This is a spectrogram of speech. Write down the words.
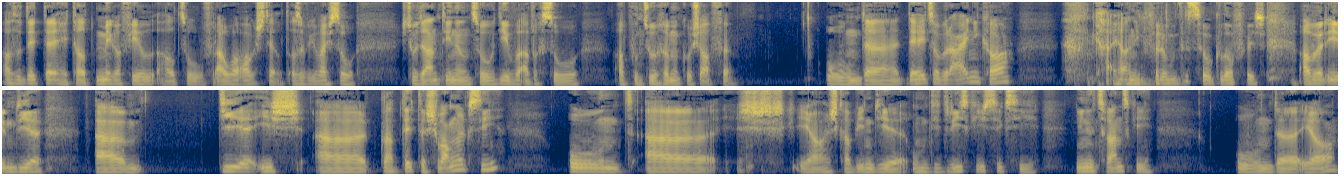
also dort hat halt mega viel halt so Frauen angestellt, also wie weißt so Studentinnen und so, die, die einfach so ab und zu kommen arbeiten. Und äh, der hat aber eine gehabt. Keine Ahnung, warum das so gelaufen ist. Aber irgendwie, ähm, die ist, äh, glaub, dort schwanger gewesen. Und, äh, ist, ja, ich glaube, irgendwie um die 30 ist sie gewesen. 29. Und, äh, ja,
